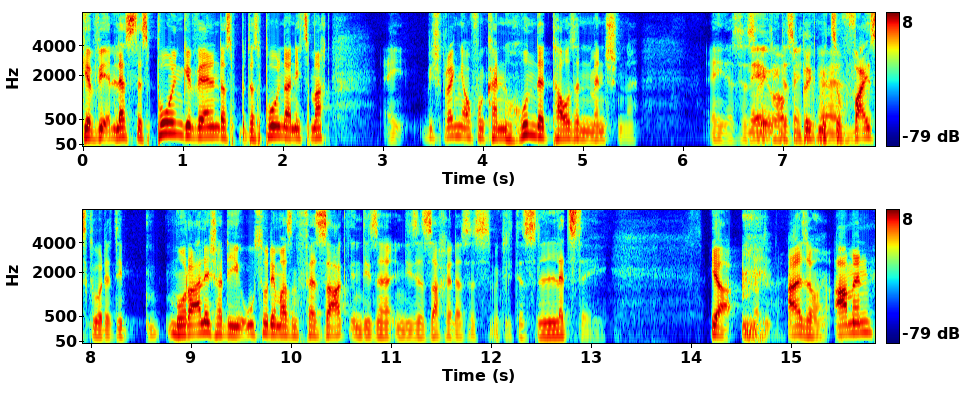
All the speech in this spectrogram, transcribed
lässt es Polen gewählen, dass, dass Polen da nichts macht. Ey, wir sprechen auch von keinen hunderttausenden Menschen. Ne? Ey, das ist Nee, wirklich, das bringt Ja, zu ja. Weißglut. Die, moralisch hat die EU so dermaßen versagt in dieser, in dieser Sache, das ist wirklich das Letzte. Ey. Ja, also, Amen.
